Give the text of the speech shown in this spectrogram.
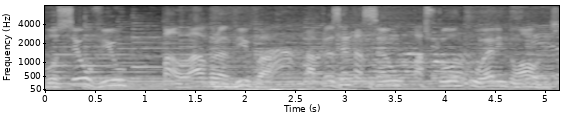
Você ouviu Palavra Viva. Apresentação: Pastor Wellington Alves.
